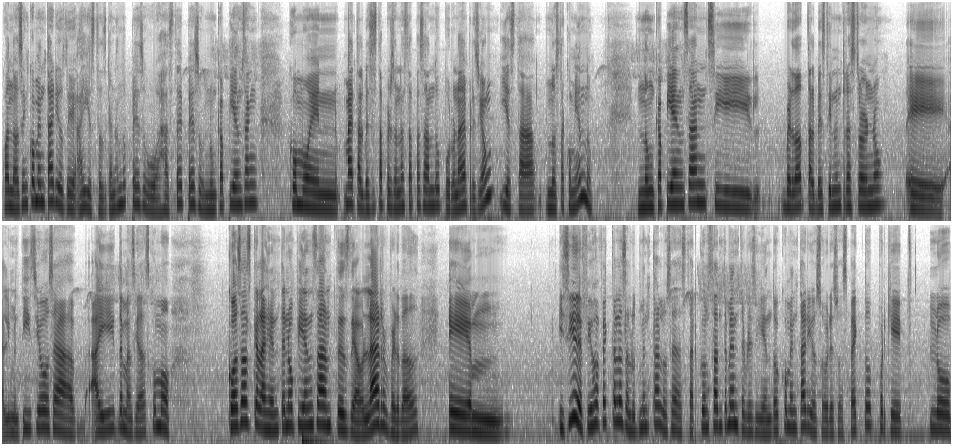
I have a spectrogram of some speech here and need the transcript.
cuando hacen comentarios de, ay, estás ganando peso o bajaste de peso, nunca piensan como en, tal vez esta persona está pasando por una depresión y está, no está comiendo. Nunca piensan si, verdad, tal vez tiene un trastorno eh, alimenticio, o sea, hay demasiadas como cosas que la gente no piensa antes de hablar, ¿verdad? Em, y sí, de fijo afecta la salud mental, o sea, estar constantemente recibiendo comentarios sobre su aspecto, porque lo,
